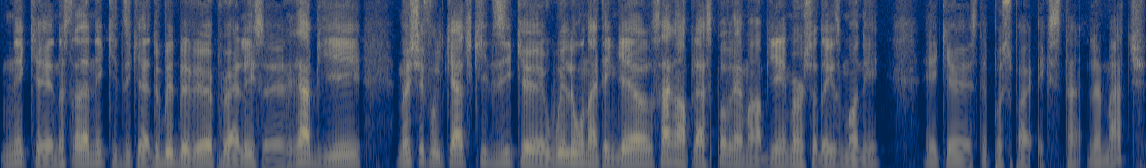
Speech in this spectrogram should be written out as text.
Nick Nostradamus qui dit que la WWE peut aller se rhabiller. Monsieur Full Catch qui dit que Willow Nightingale, ça remplace pas vraiment bien Mercedes Money et que c'était pas super excitant le match.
